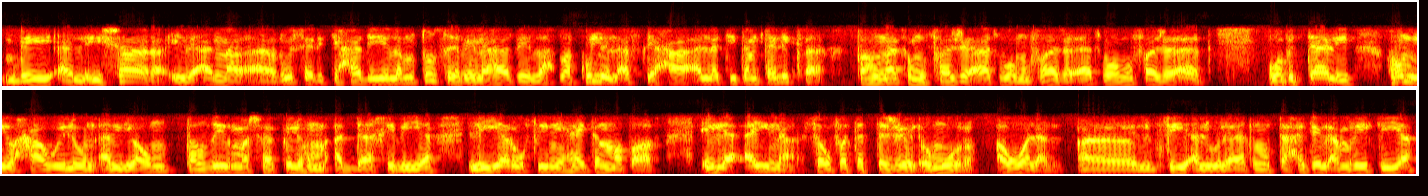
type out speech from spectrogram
بالإشارة إلى أن روسيا الاتحادية لم تصل إلى هذه اللحظة كل الأسلحة التي تمتلكها فهناك مفاجآت ومفاجآت ومفاجآت وبالتالي هم يحاولون اليوم تصدير مشاكلهم الداخلية الدولية ليروا في نهاية المطاف. إلى أين سوف تتجه الأمور؟ أولا آه، في الولايات المتحدة الأمريكية.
